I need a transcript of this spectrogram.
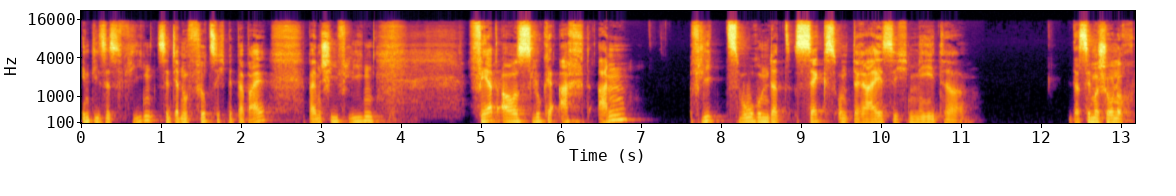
in dieses Fliegen, sind ja nur 40 mit dabei beim Skifliegen, fährt aus Luke 8 an, fliegt 236 Meter. Da sind wir schon noch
